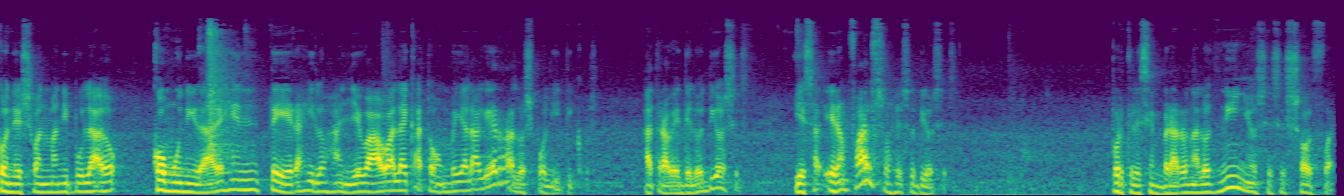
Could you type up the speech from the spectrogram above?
Con eso han manipulado comunidades enteras y los han llevado a la hecatombe y a la guerra los políticos a través de los dioses. Y eran falsos esos dioses, porque le sembraron a los niños ese software.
